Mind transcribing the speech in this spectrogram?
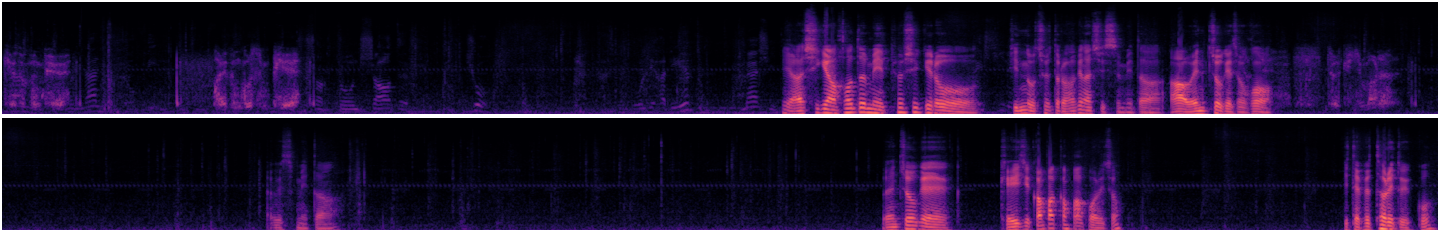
계속 은폐해. 밝은 곳은 피해. 야시경 허드 및 표시기로 빈 노출도를 확인할 수 있습니다 아 왼쪽에 저거 들키지 마라. 알겠습니다 왼쪽에 게이지 깜빡깜빡 거리죠? 밑에 배터리도 있고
